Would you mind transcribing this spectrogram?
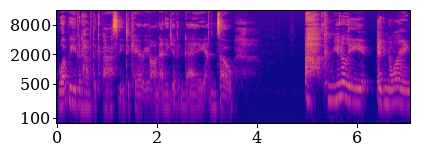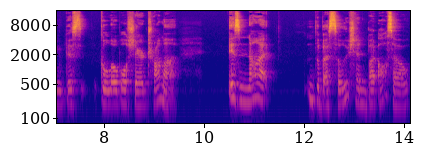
what we even have the capacity to carry on any given day. And so ah, communally ignoring this global shared trauma is not the best solution, but also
